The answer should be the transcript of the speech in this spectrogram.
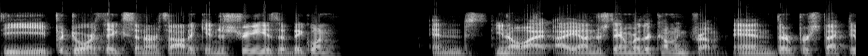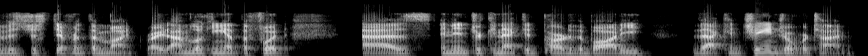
the pedorthics and orthotic industry is a big one. And, you know, I, I understand where they're coming from and their perspective is just different than mine, right? I'm looking at the foot as an interconnected part of the body that can change over time.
